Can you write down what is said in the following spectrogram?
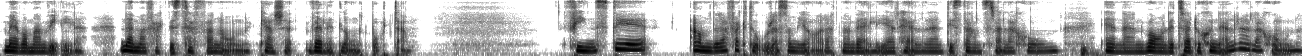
med vad man vill när man faktiskt träffar någon, kanske väldigt långt borta? Finns det andra faktorer som gör att man väljer hellre en distansrelation än en vanlig traditionell relation?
